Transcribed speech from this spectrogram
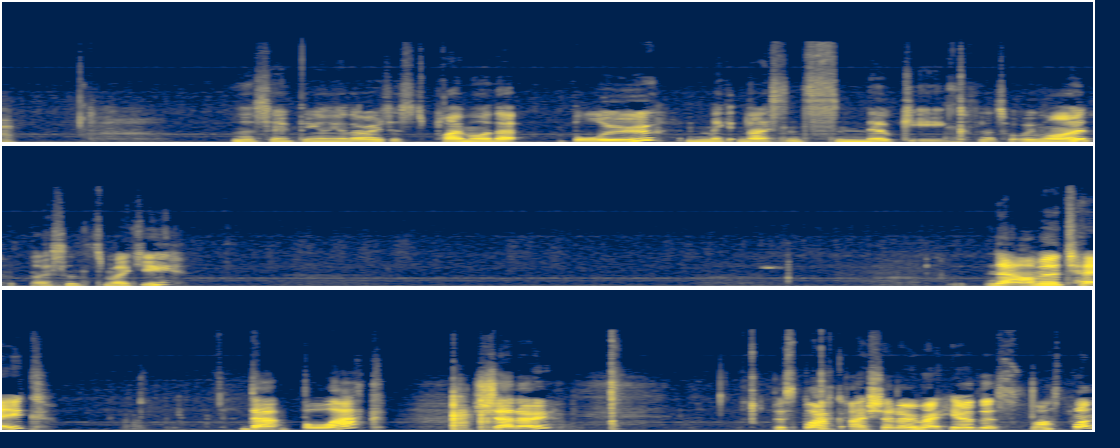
And the same thing on the other eye just apply more of that blue and make it nice and smoky because that's what we want nice and smoky. Now I'm going to take that black shadow. This black eyeshadow right here, this last one.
